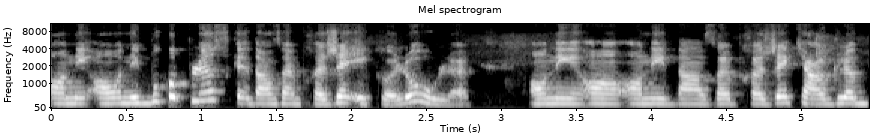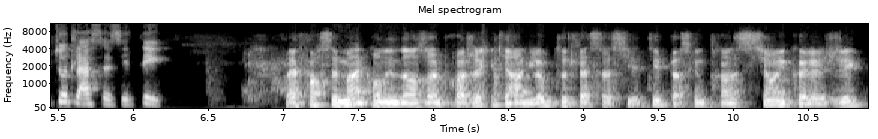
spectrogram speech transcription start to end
on est, on est beaucoup plus que dans un projet écolo. On, est, on, est dans un projet qui englobe toute la société. Bien, forcément qu'on est dans un projet qui englobe toute la société parce qu'une transition écologique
